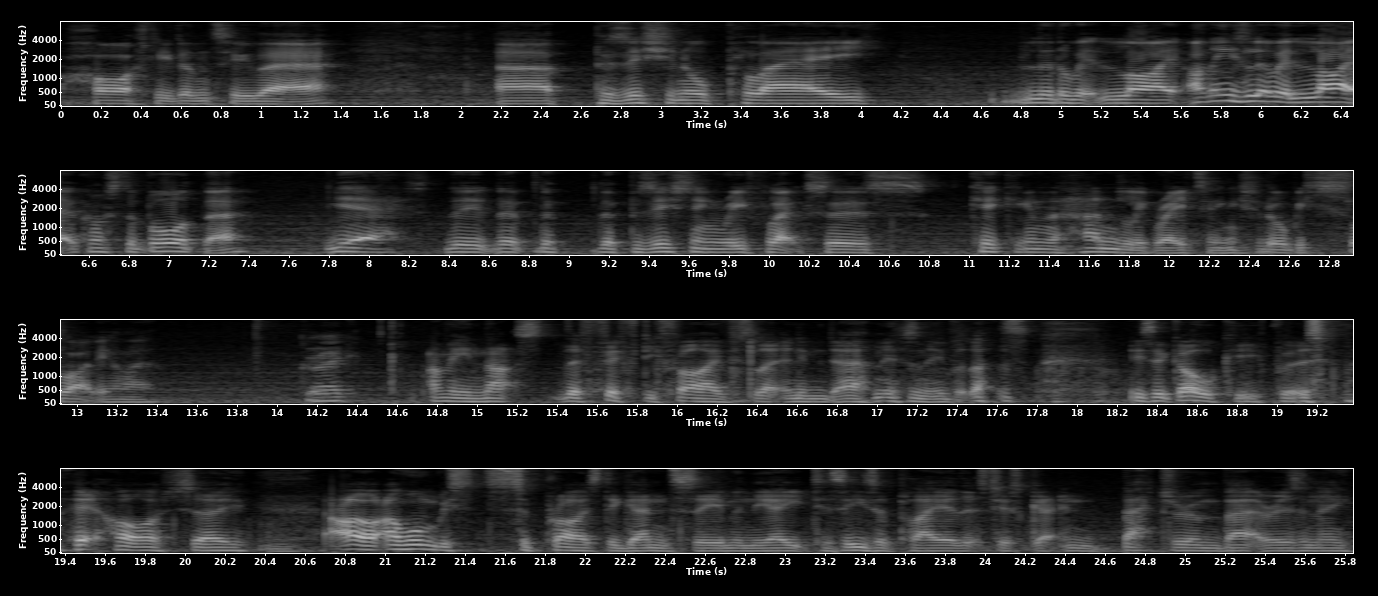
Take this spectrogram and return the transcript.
harshly done to there. Uh, positional play, a little bit light. I think he's a little bit light across the board there. Yeah, the, the, the, the positioning reflexes, kicking and handling rating should all be slightly higher. Greg? I mean, that's the 55's letting him down, isn't he? But that's he's a goalkeeper. It's a bit harsh. So I, I wouldn't be surprised again to see him in the 80s. He's a player that's just getting better and better, isn't he?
